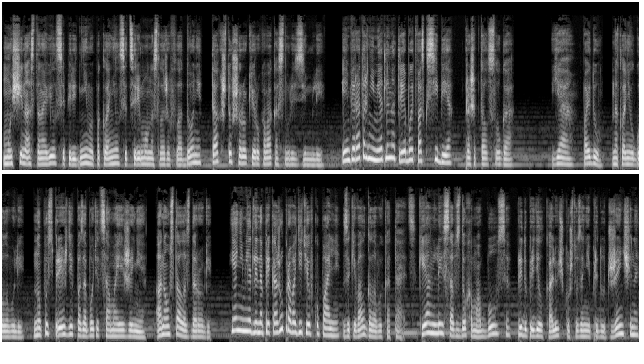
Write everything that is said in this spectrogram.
Мужчина остановился перед ним и поклонился, церемонно сложив ладони, так что широкие рукава коснулись земли. «Император немедленно требует вас к себе», – прошептал слуга. «Я пойду», – наклонил голову Ли, – «но пусть прежде позаботится о моей жене. Она устала с дороги. «Я немедленно прикажу проводить ее в купальне», – закивал головой катаец. Киан Ли со вздохом обулся, предупредил колючку, что за ней придут женщины,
